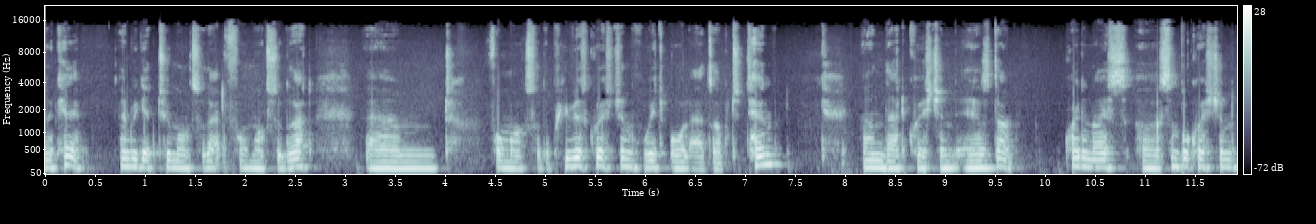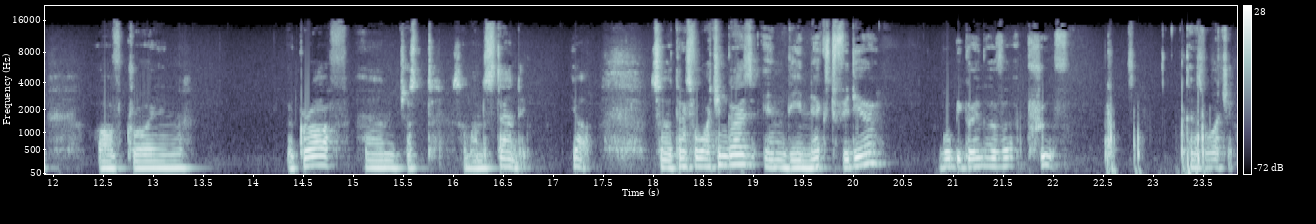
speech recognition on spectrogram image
Okay, and we get 2 marks for that, 4 marks for that, and 4 marks for the previous question, which all adds up to 10, and that question is done. Quite a nice, uh, simple question of drawing a graph and just some understanding. Yeah. So thanks for watching guys. In the next video we'll be going over a proof. Thanks for watching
